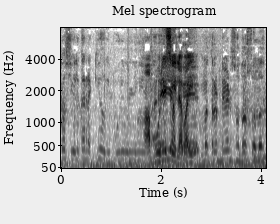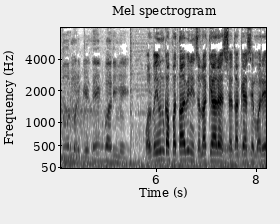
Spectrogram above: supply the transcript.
तो सील कर रखी होगी पूरी बिल्डिंग हाँ। पूरी सील है भाई। मतलब डेढ़ सौ दो सौ मजदूर मर गए थे एक बारी में और भाई उनका पता भी नहीं चला क्या रहस्य था कैसे मरे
